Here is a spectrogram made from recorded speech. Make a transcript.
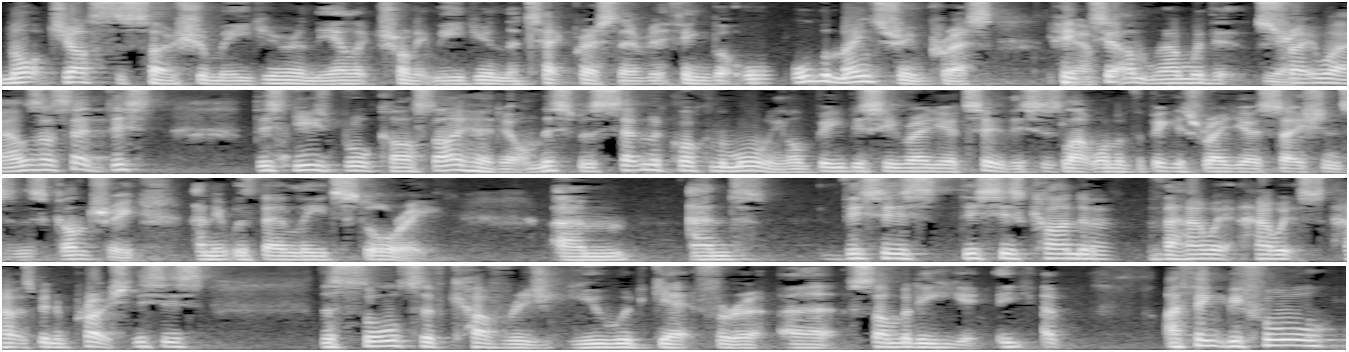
not just the social media and the electronic media and the tech press and everything, but all, all the mainstream press picked yeah. it up and ran with it straight yeah. away. As I said, this this news broadcast I heard it on. This was seven o'clock in the morning on BBC Radio Two. This is like one of the biggest radio stations in this country, and it was their lead story. Um, and this is this is kind of the, how it how it's how it's been approached. This is the sort of coverage you would get for uh, somebody. Uh, I think before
